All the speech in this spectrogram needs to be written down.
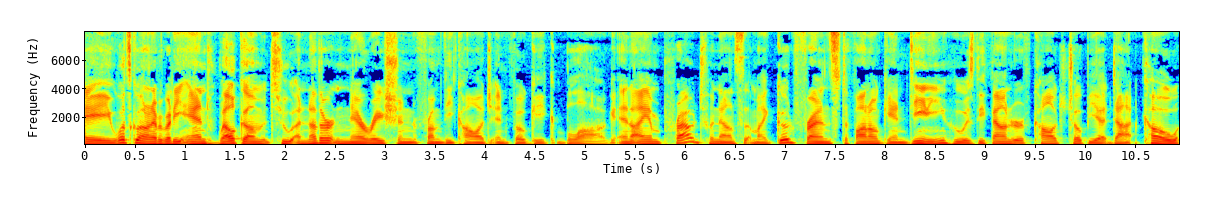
Hey, what's going on, everybody, and welcome to another narration from the College Info Geek blog. And I am proud to announce that my good friend Stefano Ganddini, who is the founder of CollegeTopia.co,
